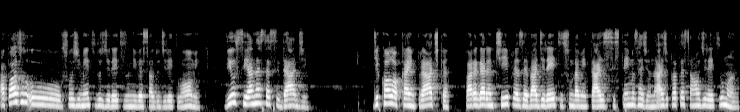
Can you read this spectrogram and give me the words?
Após o surgimento dos direitos universais do direito do homem, viu-se a necessidade de colocar em prática para garantir e preservar direitos fundamentais e sistemas regionais de proteção aos direitos humanos,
